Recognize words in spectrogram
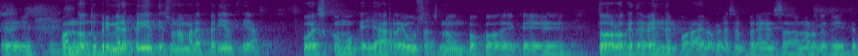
cuando tu primera experiencia es una mala experiencia, pues como que ya rehusas, ¿no? Un poco de que todo lo que te venden por ahí, lo que les en prensa, ¿no? Lo que te dice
